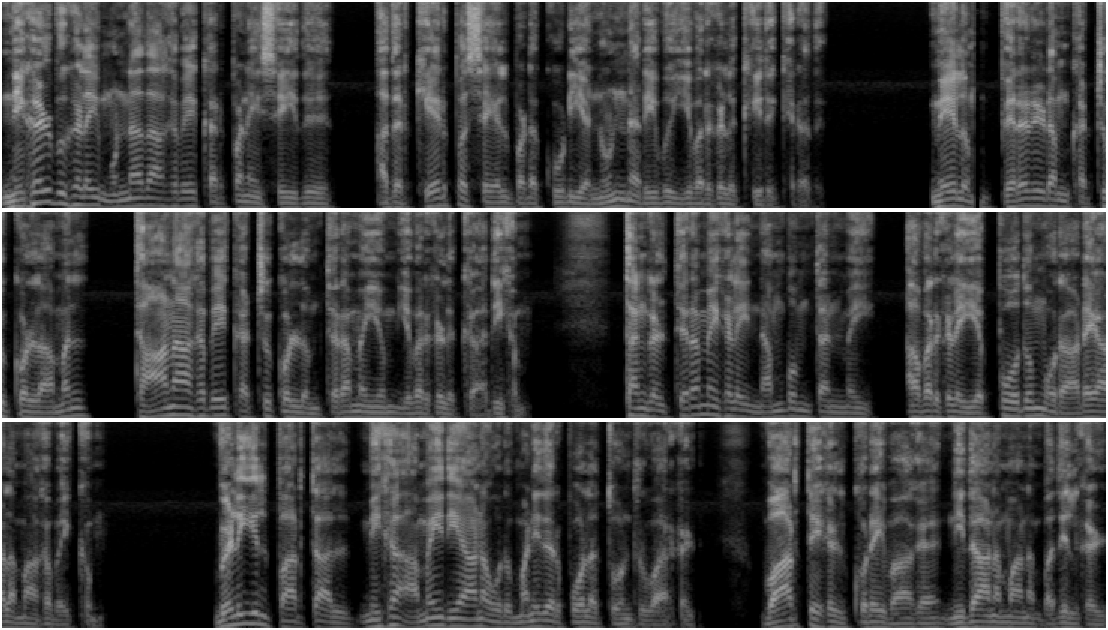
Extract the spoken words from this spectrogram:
நிகழ்வுகளை முன்னதாகவே கற்பனை செய்து அதற்கேற்ப செயல்படக்கூடிய நுண்ணறிவு இவர்களுக்கு இருக்கிறது. மேலும் பிறரிடம் கற்றுக்கொள்ளாமல் தானாகவே கற்றுக்கொள்ளும் திறமையும் இவர்களுக்கு அதிகம். தங்கள் திறமைகளை நம்பும் தன்மை அவர்களை எப்போதும் ஒரு அடையாளமாக வைக்கும். வெளியில் பார்த்தால் மிக அமைதியான ஒரு மனிதர் போல தோன்றுவார்கள். வார்த்தைகள் குறைவாக நிதானமான பதில்கள்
